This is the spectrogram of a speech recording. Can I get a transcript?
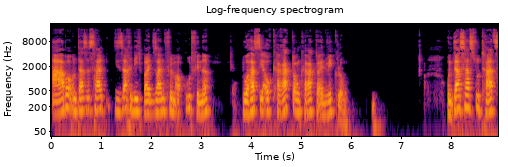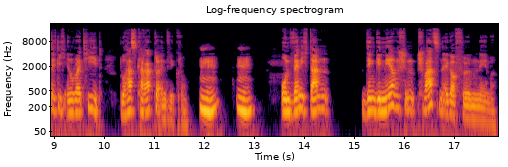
aber, und das ist halt die Sache, die ich bei seinen Filmen auch gut finde, du hast hier auch Charakter und Charakterentwicklung. Und das hast du tatsächlich in Red Heat. Du hast Charakterentwicklung. Mhm. Mhm. Und wenn ich dann den generischen Schwarzenegger-Film nehme,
